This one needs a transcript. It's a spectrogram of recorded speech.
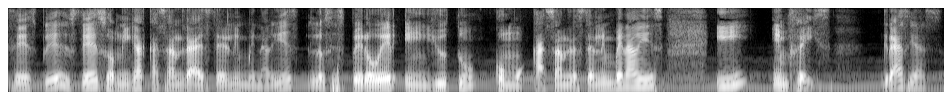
Se despide de ustedes su amiga Cassandra Sterling Benavides. Los espero ver en YouTube como Cassandra Sterling Benavides y en Face. Gracias.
